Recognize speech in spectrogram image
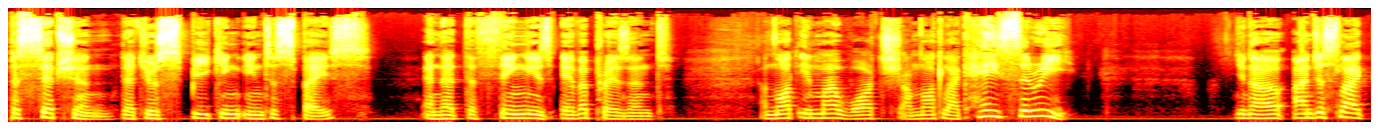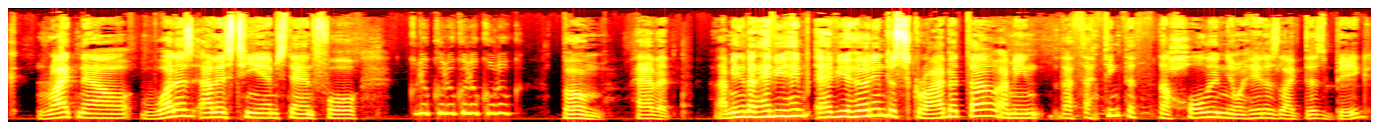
perception that you're speaking into space and that the thing is ever present. I'm not in my watch. I'm not like, hey, Siri. You know, I'm just like, right now, what does LSTM stand for? Boom, have it. I mean, but have you have you heard him describe it though? I mean, I think the the hole in your head is like this big.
